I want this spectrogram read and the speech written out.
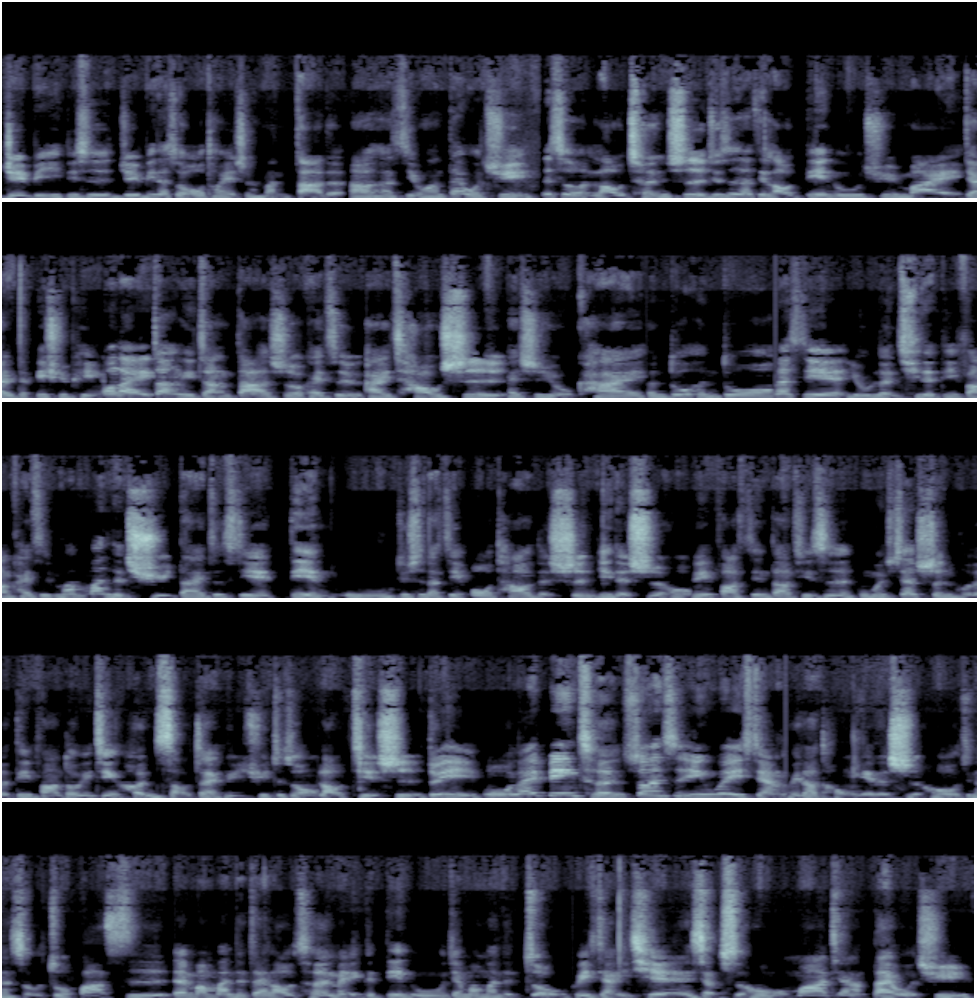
JB，其实 JB 那时候 old town 也是蛮大的，然后她喜欢带我去那时候老城市，就是那些老店屋去买家里的必需品。后来当你长大的时候，开始开超市，开始有开很多很多那些有冷气的地方，开始慢慢的取代这些店屋，就是那些 old town 的生意的时候，你会发现到其实我们现在生活的地方都已经很很少再回去这种老街市。所以我来槟城算是因为想回到童年的时候，就那时候坐巴士，再慢慢的在老城每一个店屋这样慢慢的走，回想以前小时候我妈讲带我去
